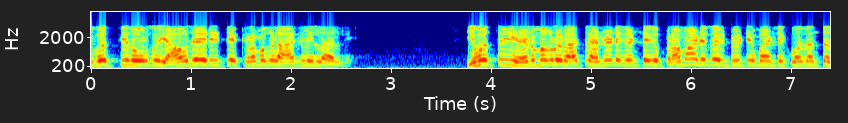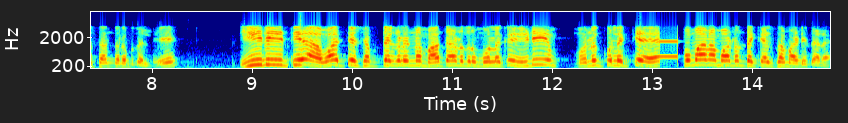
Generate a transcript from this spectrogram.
ಇವತ್ತಿನವರೆಗೂ ಯಾವುದೇ ರೀತಿಯ ಕ್ರಮಗಳು ಆಗ್ಲಿಲ್ಲ ಅಲ್ಲಿ. ಇವತ್ತು ಈ ಹೆಣ್ಮಗಳು ರಾತ್ರಿ ಹನ್ನೆರಡು ಗಂಟೆಗೆ ಪ್ರಾಮಾಣಿಕವಾಗಿ ಡ್ಯೂಟಿ ಮಾಡ್ಲಿಕ್ಕೆ ಹೋದಂತ ಸಂದರ್ಭದಲ್ಲಿ ಈ ರೀತಿಯ ಅವಾಚ್ಯ ಶಬ್ದಗಳನ್ನ ಮಾತಾಡೋದ್ರ ಮೂಲಕ ಇಡೀ ಮನುಕುಲಕ್ಕೆ ಅಪಮಾನ ಮಾಡುವಂತ ಕೆಲಸ ಮಾಡಿದ್ದಾರೆ.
